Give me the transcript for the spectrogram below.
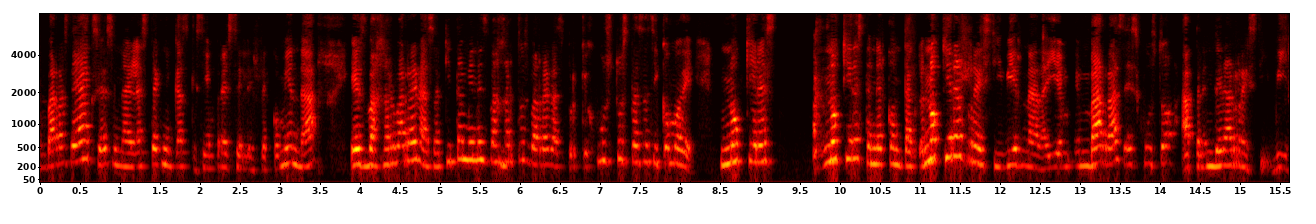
eh, barras de access, una de las técnicas que siempre se les recomienda es bajar barreras. Aquí también es bajar tus barreras porque justo estás así como de no quieres no quieres tener contacto, no quieres recibir nada. Y en, en, barras es justo aprender a recibir,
